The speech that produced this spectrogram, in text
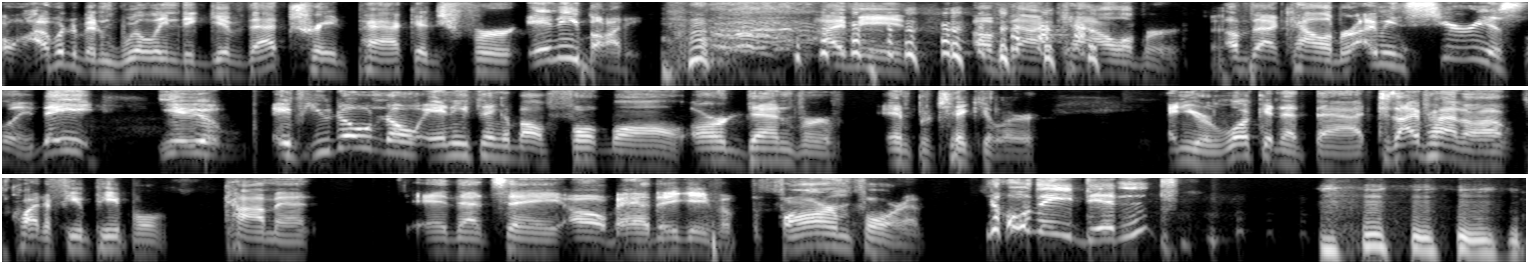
Oh, I would have been willing to give that trade package for anybody. I mean, of that caliber, of that caliber. I mean, seriously, they you if you don't know anything about football or Denver in particular, and you're looking at that, because I've had a, quite a few people comment eh, that say, "Oh man, they gave up the farm for him." No, they didn't. I mean,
